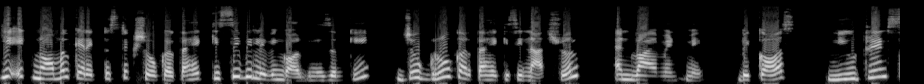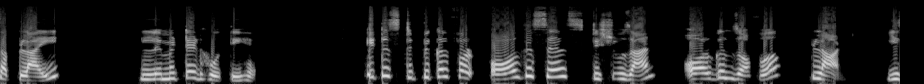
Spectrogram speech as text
ये एक नॉर्मल कैरेक्टरिस्टिक शो करता है किसी भी लिविंग ऑर्गेनिज्म की, जो ग्रो करता है किसी नेचुरल एनवायरमेंट में बिकॉज़ न्यूट्रिएंट सप्लाई लिमिटेड होती है. It is typical for all the cells tissues and organs of a plant ये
